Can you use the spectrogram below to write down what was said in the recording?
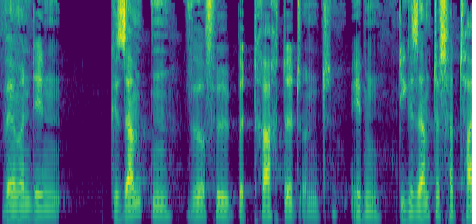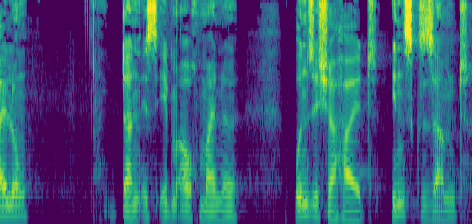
wenn man den gesamten Würfel betrachtet und eben die gesamte Verteilung, dann ist eben auch meine Unsicherheit insgesamt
